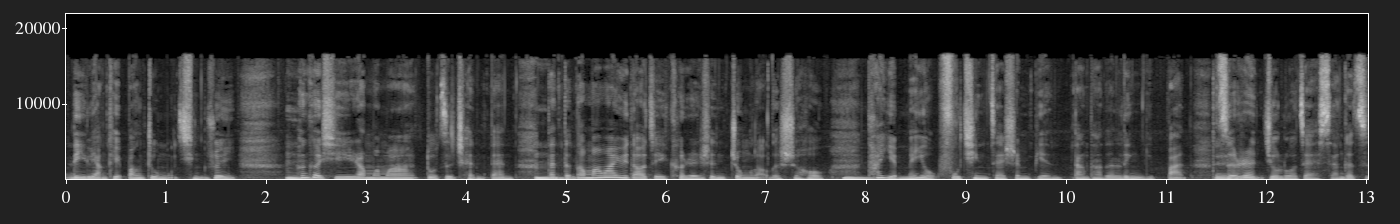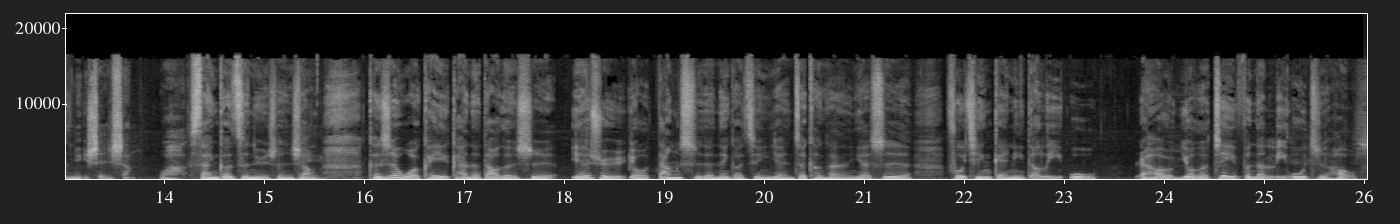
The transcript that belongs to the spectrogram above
力量可以帮助母亲，所以很可惜让妈妈独自承担。但等到妈妈遇到这一刻人生终老的时候，她也没有父亲在身边当她的另一半，责任就落在三个子女身上。哇，三个子女身上，可是我可以看得到的是，也许有当时的那个经验，这可能也是父亲给你的礼物。然后有了这一份的礼物之后，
